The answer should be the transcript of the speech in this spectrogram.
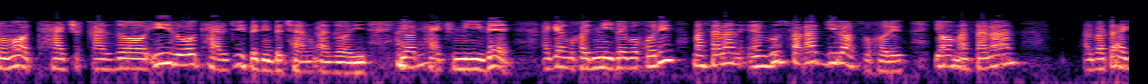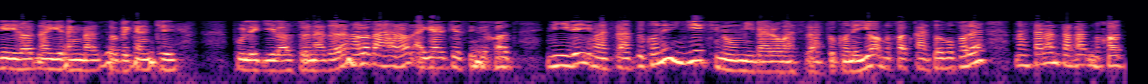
شما تک غذایی رو ترجیح بدین به چند غذایی. یا بله. تک میوه. اگر می‌خواید میوه بخورید مثلا امروز فقط گیلاس بخورید. یا مثلا البته اگه ایراد نگیرن بعضیا بگن که پول گیلاس رو ندارن. حالا به هر حال اگر کسی می‌خواد میوه مصرف بکنه یک نوع میوه رو مصرف بکنه. یا می‌خواد غذا بخوره مثلا فقط می‌خواد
